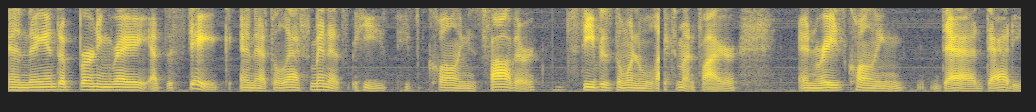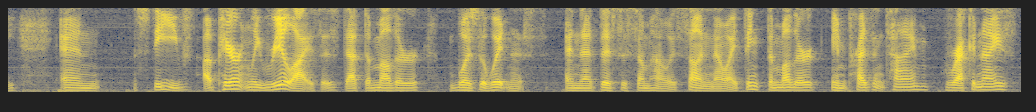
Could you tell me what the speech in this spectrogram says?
and they end up burning Ray at the stake. And at the last minute, he he's calling his father. Steve is the one who lights him on fire, and Ray's calling Dad, Daddy, and Steve apparently realizes that the mother was the witness and that this is somehow his son. Now, I think the mother in present time recognized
